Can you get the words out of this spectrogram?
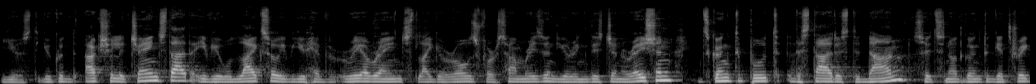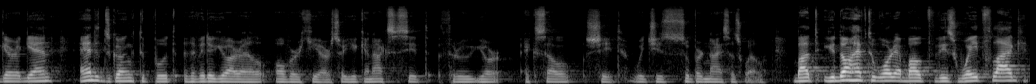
used. You could actually change that if you would like so if you have rearranged like your rows for some reason during this generation. It's going to put the status to done so it's not going to get triggered again and it's going to put the video URL over here so you can access it through your Excel sheet, which is super nice as well. But you don't have to worry about this wait flag.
